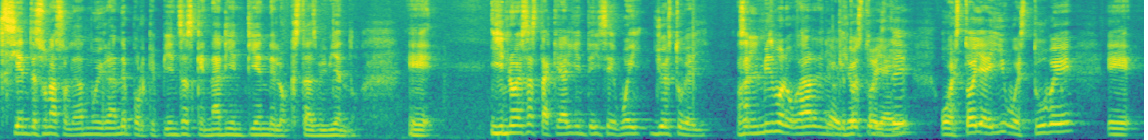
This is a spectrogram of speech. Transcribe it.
sientes una soledad muy grande porque piensas que nadie entiende lo que estás viviendo. Eh, y no es hasta que alguien te dice, güey, yo estuve ahí. O sea, en el mismo lugar en el que tú estuviste, o estoy ahí, o estuve, eh,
